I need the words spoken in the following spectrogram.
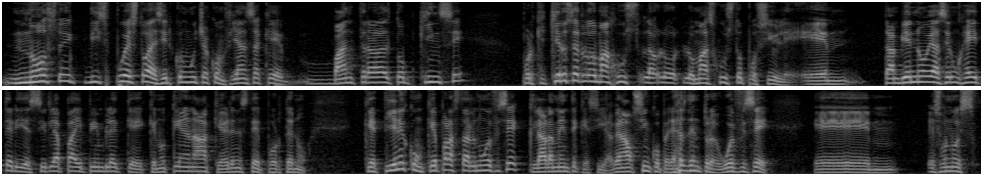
no estoy dispuesto a decir con mucha confianza que va a entrar al top 15 porque quiero ser lo más justo, lo, más justo posible. Em, también no voy a ser un hater y decirle a Paddy Pimblet que, no tiene nada que ver en este deporte, no. ¿Que tiene con qué para estar en UFC? Claramente que sí. Ha ganado cinco peleas dentro de UFC. Em, eso no es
